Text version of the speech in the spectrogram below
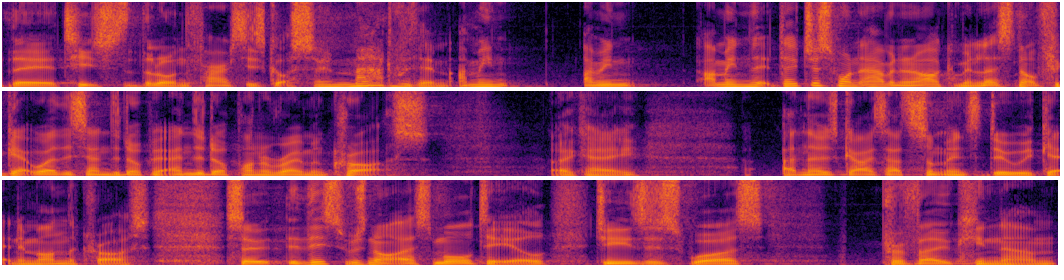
the teachers of the law and the Pharisees got so mad with him. I mean, I mean, I mean, they just weren't having an argument. Let's not forget where this ended up. It ended up on a Roman cross, okay? And those guys had something to do with getting him on the cross. So this was not a small deal. Jesus was provoking them,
